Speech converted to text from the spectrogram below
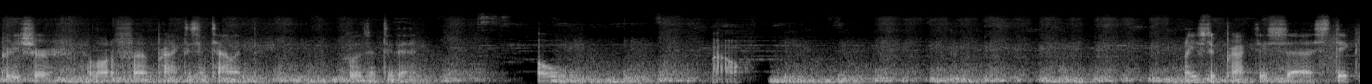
pretty sure a lot of uh, practice and talent goes into that. Oh, wow. I used to practice uh, stick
